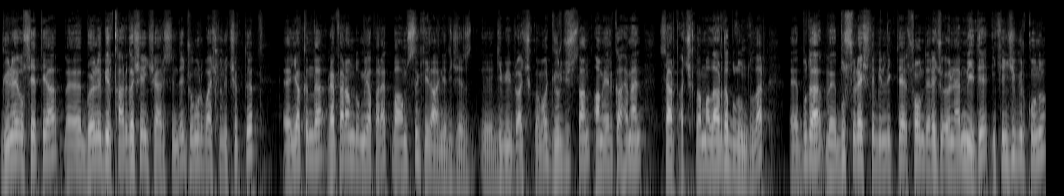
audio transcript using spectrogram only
Güney Ossetya e, böyle bir kargaşa içerisinde Cumhurbaşkanı çıktı. E, yakında referandum yaparak bağımsızlık ilan edeceğiz e, gibi bir açıklama. Gürcistan, Amerika hemen sert açıklamalarda bulundular. E, bu da ve bu süreçle birlikte son derece önemliydi. İkinci bir konu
